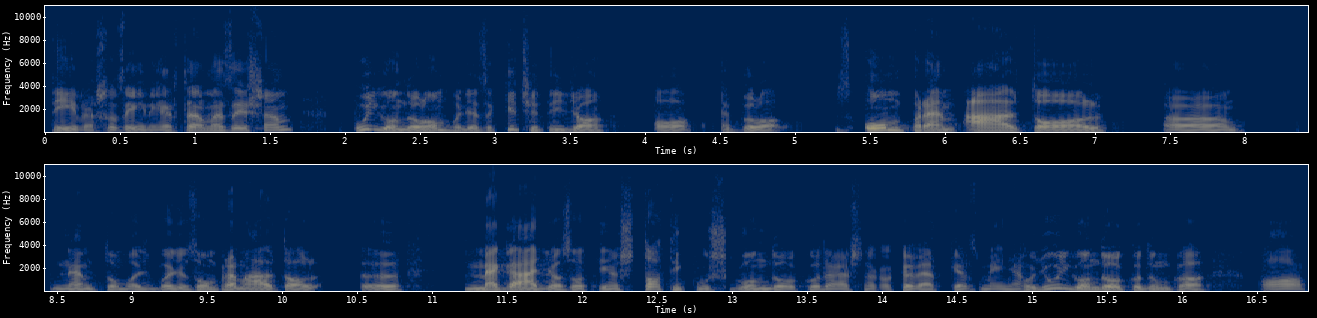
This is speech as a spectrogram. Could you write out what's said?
téves az én értelmezésem, úgy gondolom, hogy ez egy kicsit így a, a, ebből az on-prem által nem tudom, vagy, vagy az on által ö, megágyazott ilyen statikus gondolkodásnak a következménye, hogy úgy gondolkodunk a, a,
